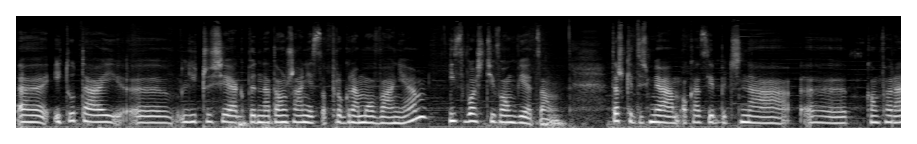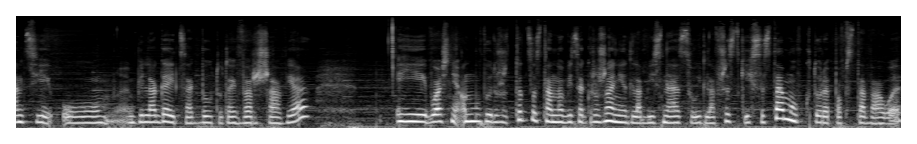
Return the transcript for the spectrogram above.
E, I tutaj e, liczy się jakby nadążanie z oprogramowaniem i z właściwą wiedzą. Też kiedyś miałam okazję być na e, konferencji u Billa Gatesa, jak był tutaj w Warszawie. I właśnie on mówił, że to, co stanowi zagrożenie dla biznesu i dla wszystkich systemów, które powstawały,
